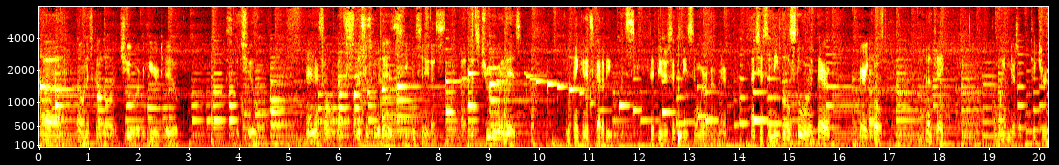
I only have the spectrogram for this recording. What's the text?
Uh, oh, and it's got a little bit of chew over here too. See the chew? And that's all. That's this is what it is. You can see that's that, that's true to what it is. I'm thinking it's got to be it's 50s or 60s, somewhere around there. That's just a neat little stool right there. Very cool. Okay. I'm waiting. There's a picture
